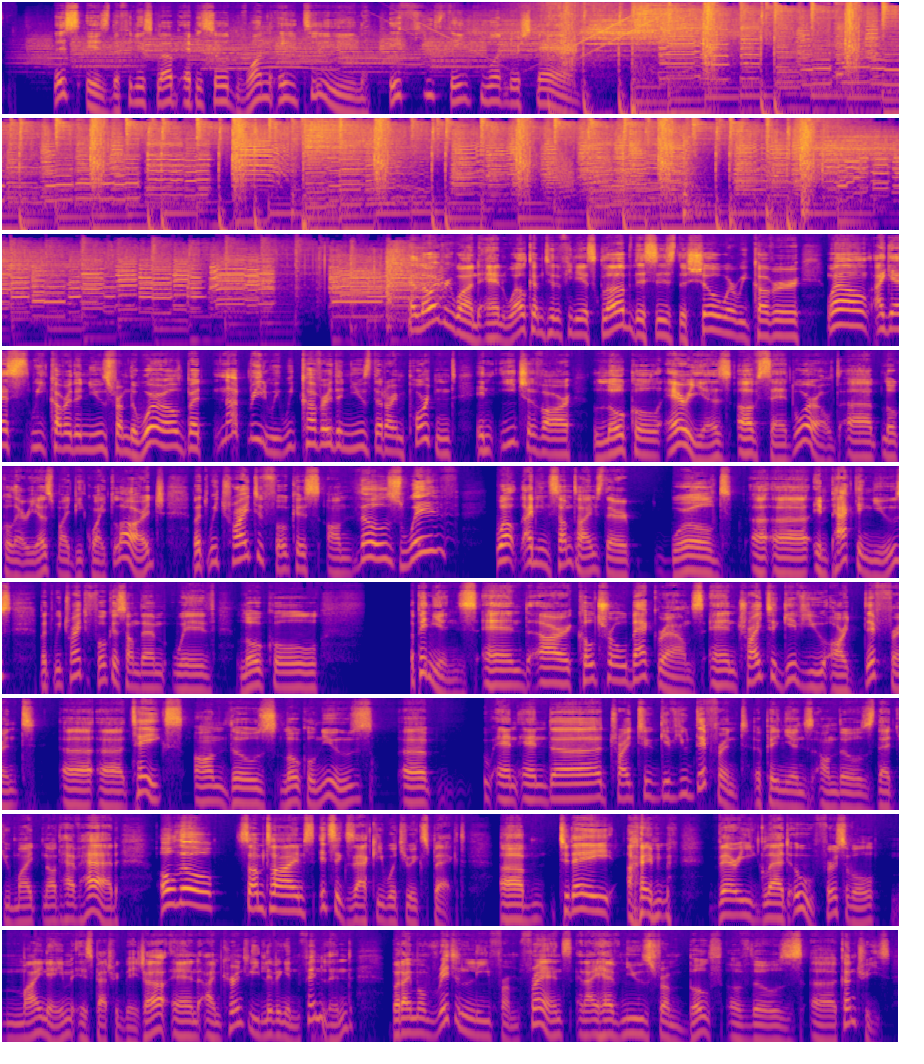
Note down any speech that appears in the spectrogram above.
This is the Phileas Club episode 118. If you think you understand. Hello, everyone, and welcome to the Phileas Club. This is the show where we cover, well, I guess we cover the news from the world, but not really. We cover the news that are important in each of our local areas of said world. Uh, local areas might be quite large, but we try to focus on those with, well, I mean, sometimes they're world uh, uh, impacting news, but we try to focus on them with local opinions and our cultural backgrounds and try to give you our different uh, uh, takes on those local news uh, and and uh, try to give you different opinions on those that you might not have had although sometimes it's exactly what you expect. Um, today i'm very glad oh first of all my name is patrick beja and i'm currently living in finland but I'm originally from France and I have news from both of those uh, countries.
